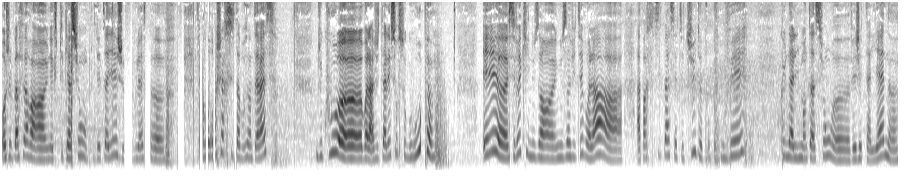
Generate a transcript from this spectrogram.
je ne vais pas faire une explication plus détaillée, je vous laisse faire vos recherches si ça vous intéresse. Du coup, euh, voilà, j'étais allée sur ce groupe. Et euh, c'est vrai qu'ils nous, a, nous invitaient voilà, à, participer à cette étude pour prouver qu'une alimentation euh, végétalienne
